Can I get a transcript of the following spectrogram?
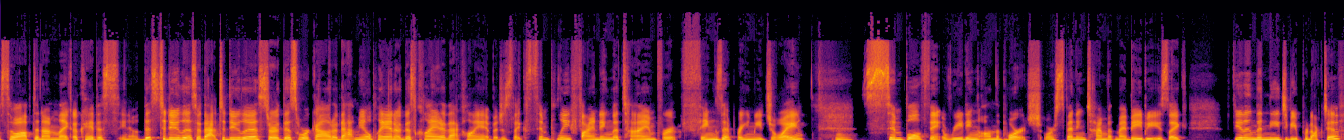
so often I'm like, okay, this, you know, this to-do list or that to-do list or this workout or that meal plan or this client or that client, but just like simply finding the time for things that bring me joy. Mm. Simple thing, reading on the porch or spending time with my babies, like feeling the need to be productive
